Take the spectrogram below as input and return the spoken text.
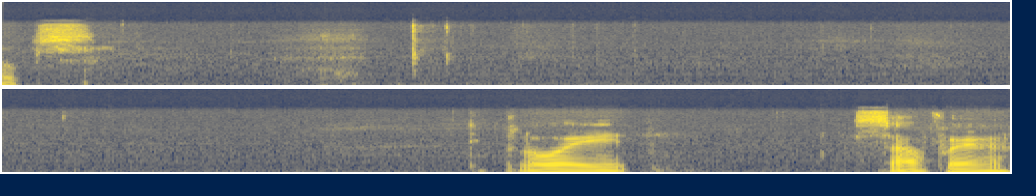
oops. Deployed software.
